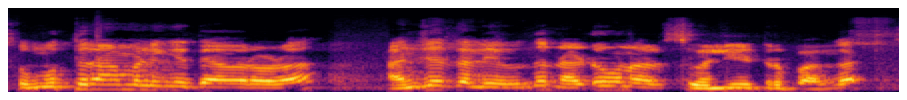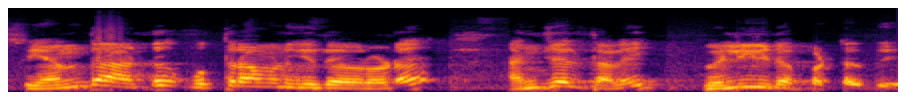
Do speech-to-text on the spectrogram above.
ஸோ முத்துராமலிங்க தேவரோட அஞ்சல் தலை வந்து நடுவண் அரசு வெளியிட்டிருப்பாங்க. ஸோ எந்த ஆண்டு முத்துராமலிங்க தேவரோட அஞ்சல் தலை வெளியிடப்பட்டது?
